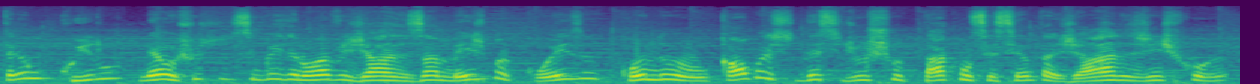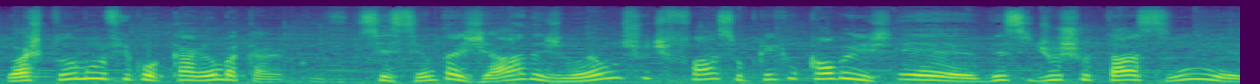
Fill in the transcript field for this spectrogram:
tranquilo, né? O chute de 59 jardas, a mesma coisa. Quando o Cowboys decidiu chutar com 60 jardas, a gente ficou. Eu acho que todo mundo ficou, caramba, cara, 60 jardas não é um chute fácil. Por que, que o Cowboys é, decidiu chutar assim? É,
